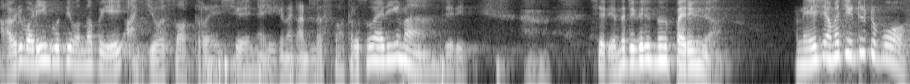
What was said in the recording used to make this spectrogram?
അവർ വടിയും കുത്തി വന്നപ്പോൾ ഏ അയ്യോ സ്വാത്ര യേശുവേ ഞാൻ ഇരിക്കണ കണ്ടില്ല സ്വാത്ര സുഖമായിരിക്കണ. ശരി. ശരി എന്നിട്ട് ഇവരിന്ന് പരുങ്ങുക. പിന്നെ യേശു അമ്മച്ചി ഇട്ടിട്ട് പോ.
